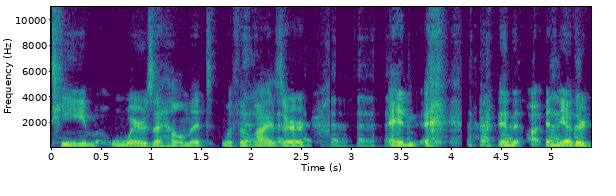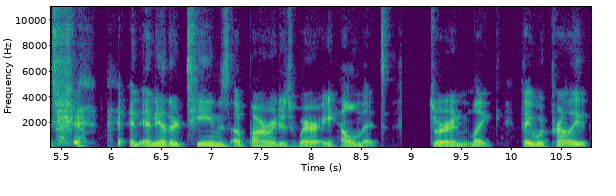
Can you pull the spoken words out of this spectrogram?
team wears a helmet with a visor and and uh, and the other t- and any other teams of Power Rangers wear a helmet during like they would probably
